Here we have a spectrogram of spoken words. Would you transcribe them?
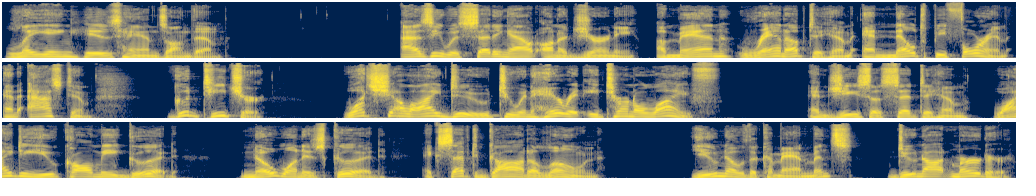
laying his hands on them. As he was setting out on a journey, a man ran up to him and knelt before him and asked him, Good teacher, what shall I do to inherit eternal life? And Jesus said to him, Why do you call me good? No one is good except God alone. You know the commandments do not murder,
